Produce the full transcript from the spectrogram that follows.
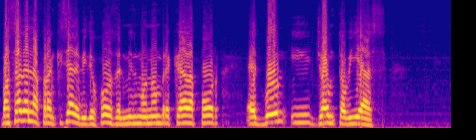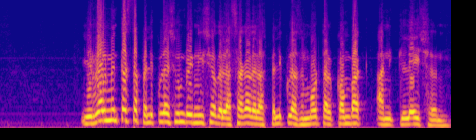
Basada en la franquicia de videojuegos del mismo nombre creada por Ed Boon y John Tobias. Y realmente esta película es un reinicio de la saga de las películas de Mortal Kombat Annihilation.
